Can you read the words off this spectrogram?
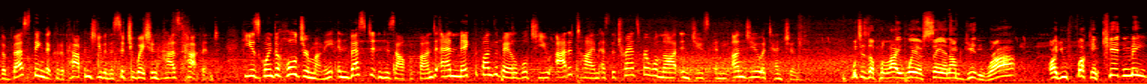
The best thing that could have happened to you in the situation has happened. He is going to hold your money, invest it in his Alpha Fund, and make the funds available to you at a time as the transfer will not induce any undue attention. Which is a polite way of saying I'm getting robbed? Are you fucking kidding me?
